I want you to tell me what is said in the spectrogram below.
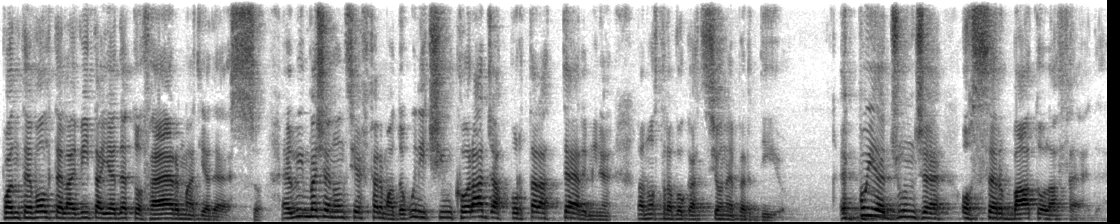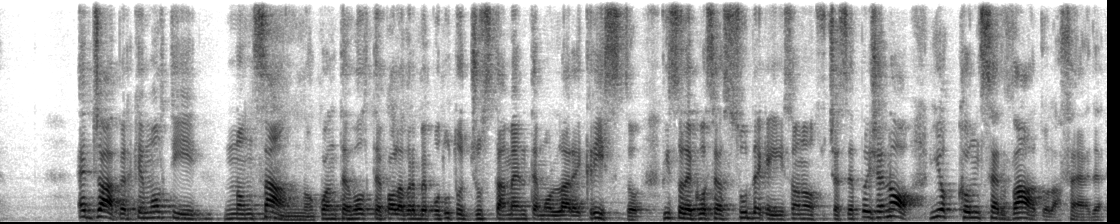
Quante volte la vita gli ha detto fermati adesso e lui invece non si è fermato, quindi ci incoraggia a portare a termine la nostra vocazione per Dio. E poi aggiunge osservato la fede. E già perché molti non sanno quante volte Paolo avrebbe potuto giustamente mollare Cristo, visto le cose assurde che gli sono successe. E poi dice no, io ho conservato la fede.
